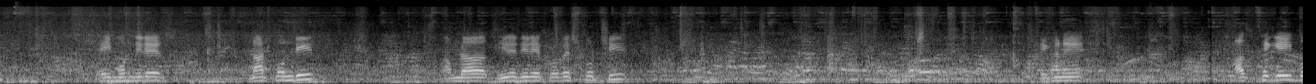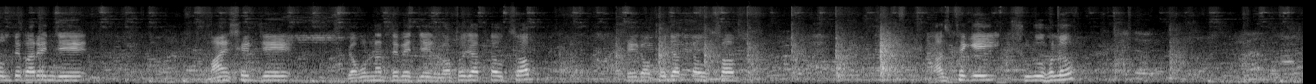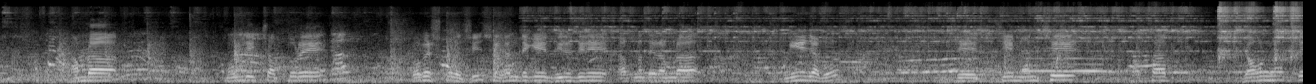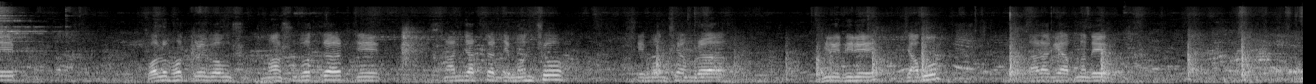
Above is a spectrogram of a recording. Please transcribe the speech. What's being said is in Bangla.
এই মন্দিরের নাট মন্দির আমরা ধীরে ধীরে প্রবেশ করছি। এখানে আজ থেকেই বলতে পারেন যে মায়েশের যে জগন্নাথ দেবের যে রথযাত্রা উৎসব, সেই রথযাত্রা উৎসব আজ থেকেই শুরু হলো। আমরা মন্দির চত্বরে প্রবেশ করেছি। সেখান থেকে ধীরে ধীরে আপনাদের আমরা নিয়ে যাব। যে যে মঞ্চে অর্থাৎ জগন্নাথদেব, বলভদ্র এবং মা সুভদ্রার যে স্নানযাত্রার যে মঞ্চ, সেই মঞ্চে আমরা ধীরে ধীরে যাব। তার আগে আপনাদের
